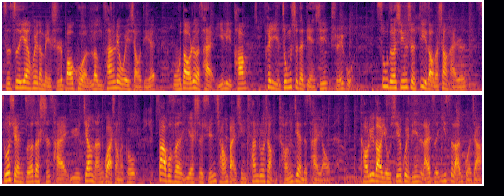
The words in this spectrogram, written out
此次宴会的美食包括冷餐六味小碟、五道热菜、一粒汤，配以中式的点心、水果。苏德兴是地道的上海人，所选择的食材与江南挂上了钩，大部分也是寻常百姓餐桌上常见的菜肴。考虑到有些贵宾来自伊斯兰国家，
